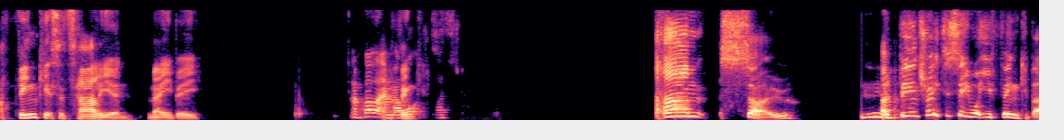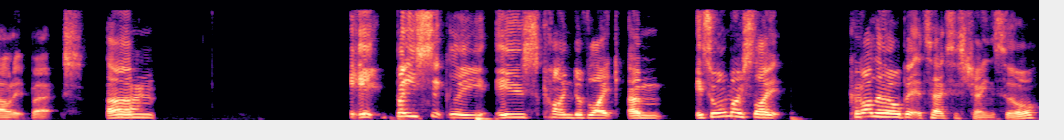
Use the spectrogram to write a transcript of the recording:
I think it's Italian, maybe. I've got that in I my think- watch list. Um, so I'd be intrigued to see what you think about it, Bex. Um, it basically is kind of like um, it's almost like got a little bit of Texas Chainsaw,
